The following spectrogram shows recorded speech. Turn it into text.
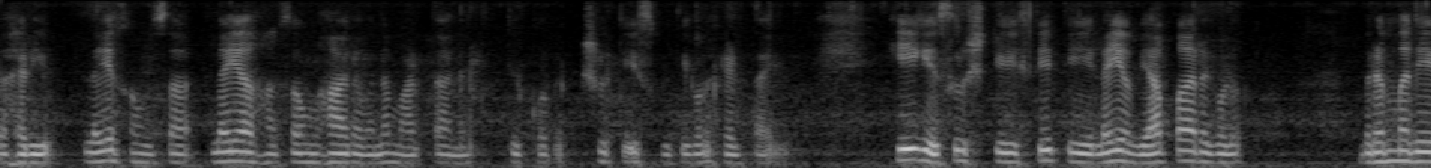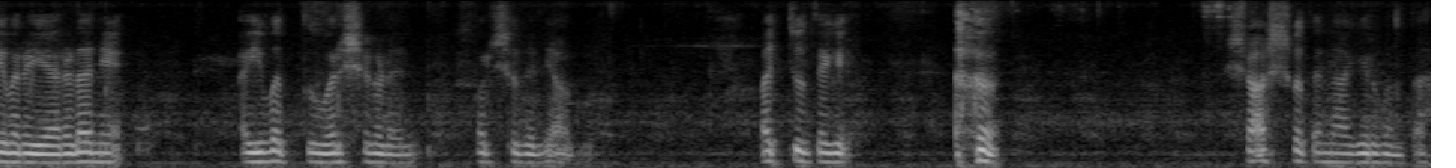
ಹರಿಯು ಲಯ ಸಂಸ, ಲಯ ಸಂಹಾರವನ್ನು ಮಾಡ್ತಾನೆ ತಿಳ್ಕೋಬೇಕು. ಶ್ರುತಿ ಸ್ಮೃತಿಗಳು ಹೇಳ್ತಾ ಇವೆ. ಹೀಗೆ ಸೃಷ್ಟಿ, ಸ್ಥಿತಿ, ಲಯ ವ್ಯಾಪಾರಗಳು ಬ್ರಹ್ಮದೇವರ ಎರಡನೇ ಐವತ್ತು ವರ್ಷಗಳಲ್ಲಿ, ವರ್ಷದಲ್ಲಿ ಆಗುವುದು. ಅಚ್ಚುತೆಗೆ ಶಾಶ್ವತನಾಗಿರುವಂತಹ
